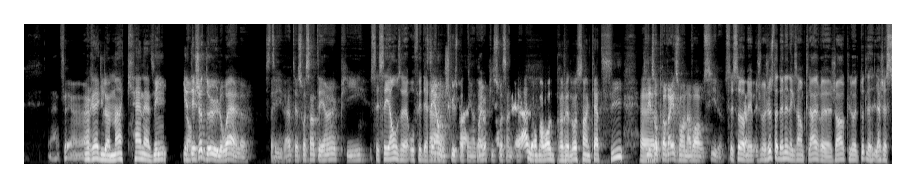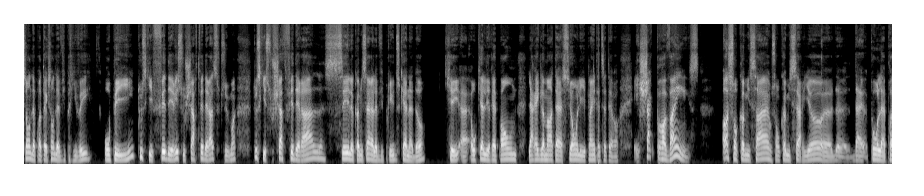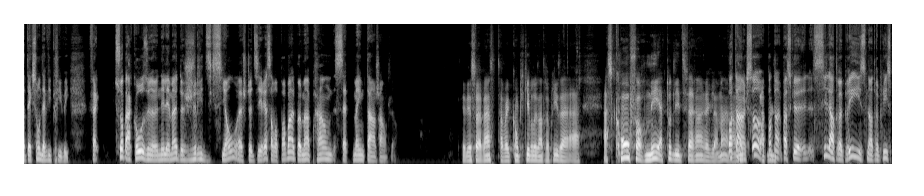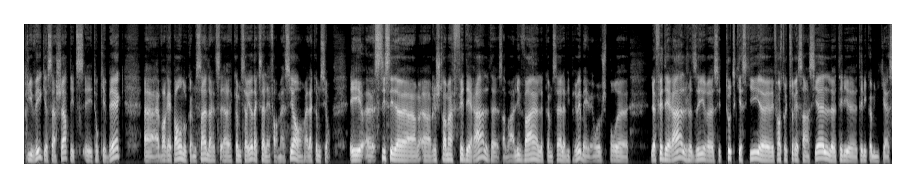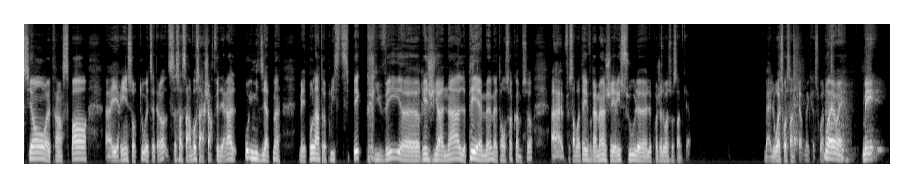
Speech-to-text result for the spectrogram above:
un règlement canadien. il y a déjà deux lois, là. Steve, hein? tu as 61 puis. C'est C11 euh, au fédéral. C'est 11, excuse pas, 51 puis 64. On va avoir du projet de loi 64 ici. Puis les autres provinces vont en avoir aussi. là. C'est ça, mais je vais juste te donner un exemple clair, euh, Jacques. Là, toute la, la gestion de la protection de la vie privée au pays, tout ce qui est fédéré sous charte fédérale, excusez-moi, tout ce qui est sous charte fédérale, c'est le commissaire à la vie privée du Canada qui euh, auquel ils répondent, la réglementation, les plaintes, etc. Et chaque province a son commissaire ou son commissariat euh, pour la protection de la vie privée. Fait tout ça par cause d'un élément de juridiction, euh, je te dirais, ça va probablement prendre cette même tangente-là. C'est décevant. Ça va être compliqué pour les entreprises à, à- à se conformer à tous les différents règlements. Pas tant que ça, pas tant- parce que si l'entreprise, l'entreprise privée, que sa charte est, est au Québec, euh, elle va répondre au commissaire de la- euh, commissariat d'accès à l'information, à la commission. Et euh, si c'est un, un enregistrement fédéral, ça va aller vers le commissaire à la vie privée. Ben, je- pour euh, le fédéral, je veux dire, euh, c'est tout ce qui est euh, infrastructure essentielle, euh, télé, euh, télécommunications, euh, transport, aérien surtout, etc. Ça, ça s'en va sur la charte fédérale immédiatement. Mais pour l'entreprise typique, privée, euh, régionale, PME, mettons ça comme ça, euh, ça va être vraiment géré sous le, le projet de loi 64. Ben, loi 64, mais qu'elle soit. Ouais, ouais. Mais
